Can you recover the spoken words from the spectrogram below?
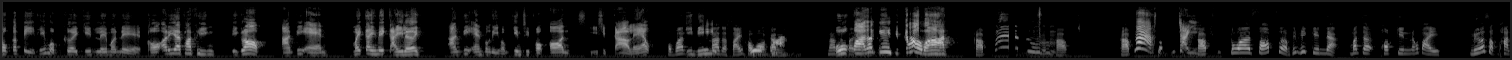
ปกติที่ผมเคยกินเลมอนเนดขออนุญาตพาดพิงอีกรอบ Auntie Anne's ไม่ไกลไม่ไกลเลย Auntie Anne's ปกติผมกิน 16 ออนซ์ 49 แล้ว ผมว่าอีนี่น่าจะไซส์พอๆกันน่จะถูกกว่าตั้งไซส์29บาท ครับอืมครับครับน่าสนใจครับ ตัว soft serve ที่พี่กินเนี่ย มันจะพอกินเข้าไป เนื้อสัมผัส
